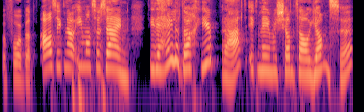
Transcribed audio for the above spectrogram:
bijvoorbeeld, als ik nou iemand zou zijn die de hele dag hier praat, ik neem een Chantal Jansen,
